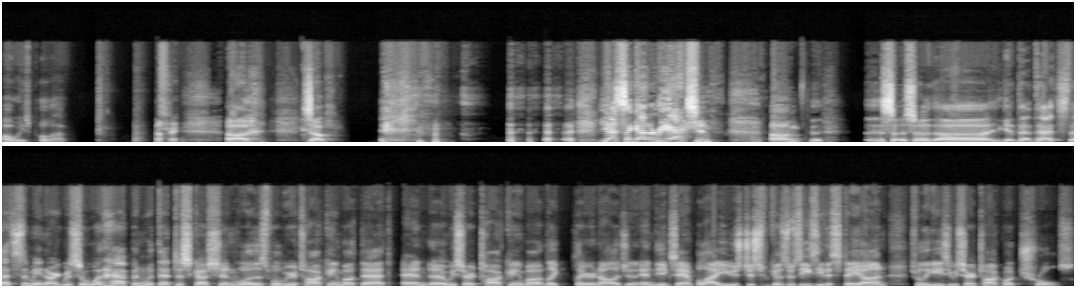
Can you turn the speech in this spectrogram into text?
Always pull out. All right. Uh, so yes, I got a reaction. Um, so so uh, yeah, that that's that's the main argument. So what happened with that discussion was well, we were talking about that, and uh, we started talking about like player knowledge, and, and the example I used just because it was easy to stay on. It's really easy. We started talking about trolls.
